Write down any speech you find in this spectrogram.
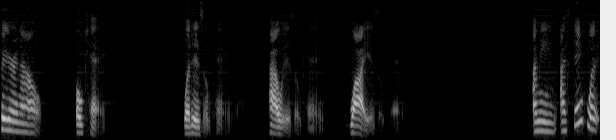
figuring out okay. What is okay? How is okay? Why is okay? I mean, I think what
